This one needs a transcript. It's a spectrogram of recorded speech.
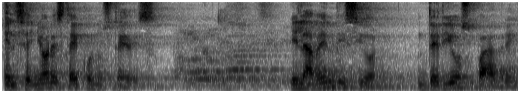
El Señor esté con ustedes. Y la bendición de Dios Padre,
